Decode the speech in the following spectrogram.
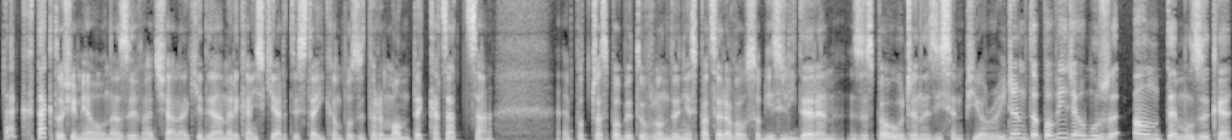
Tak, tak to się miało nazywać, ale kiedy amerykański artysta i kompozytor Monte Cazazza e, podczas pobytu w Londynie spacerował sobie z liderem zespołu Genesisem Pure Region, to powiedział mu, że on tę muzykę e,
